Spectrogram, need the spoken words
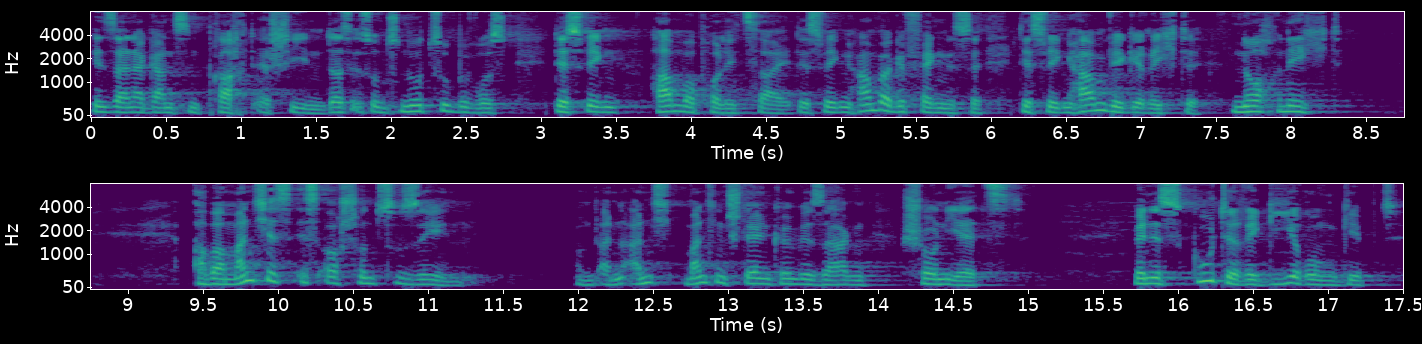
in seiner ganzen Pracht erschienen. Das ist uns nur zu bewusst. Deswegen haben wir Polizei, deswegen haben wir Gefängnisse, deswegen haben wir Gerichte. Noch nicht. Aber manches ist auch schon zu sehen. Und an manchen Stellen können wir sagen, schon jetzt. Wenn es gute Regierungen gibt,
